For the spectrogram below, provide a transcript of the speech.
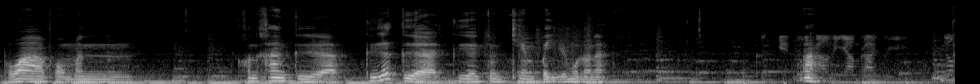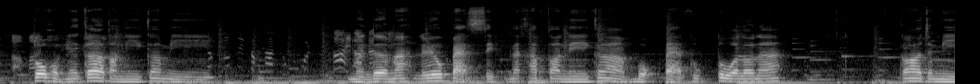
เพราะว่าผมมันค่อนข้างเกลือ เกลือเกลือเกลือจนเค็มปีไปหมดแล้วนะ อะ ตัวผมเนี่ยก็ตอนนี้ก็มีเหมือนเดิมนะเลเวล80 นะครับ ตอนนี้ก็บวก 8 ทุกตัวแล้วนะ ก็จะมี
